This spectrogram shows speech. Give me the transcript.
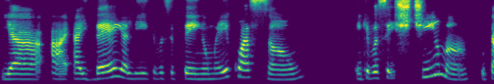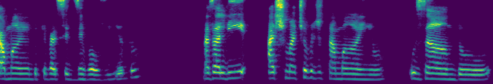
E a, a, a ideia ali é que você tenha uma equação em que você estima o tamanho do que vai ser desenvolvido, mas ali a estimativa de tamanho usando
